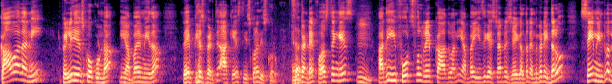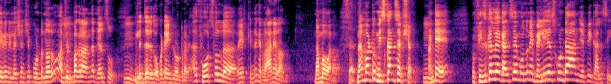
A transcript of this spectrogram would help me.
కావాలని పెళ్ళి చేసుకోకుండా ఈ అబ్బాయి మీద రేప్ కేసు పెడితే ఆ కేసు తీసుకొని తీసుకోరు. ఎందుకంటే ఫస్ట్ థింగ్ ఈజ్ అది ఫోర్స్ఫుల్ రేప్ కాదు అని అబ్బాయి ఈజీగా ఎస్టాబ్లిష్ చేయగలుగుతాడు. ఎందుకంటే ఇద్దరు సేమ్ ఇంట్లో లివ్ ఇన్ రిలేషన్షిప్ ఉంటున్నారు. ఆ చుట్టుపక్కల అందరూ తెలుసు. వీళ్ళిద్దరు ఒకటే ఇంట్లో ఉంటారని. అది ఫోర్స్ఫుల్ రేప్ కిందకి రానే రాదు. Number one number two misconception అంటే ఫిజికల్గా కలిసే ముందు నేను పెళ్ళి చేసుకుంటా అని చెప్పి కలిసి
